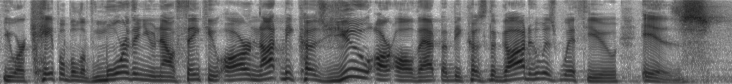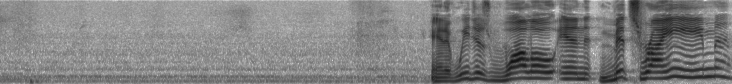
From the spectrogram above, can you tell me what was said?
You are capable of more than you now think you are, not because you are all that, but because the God who is with you is. And if we just wallow in Mitzrayim,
